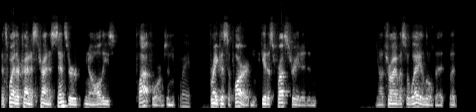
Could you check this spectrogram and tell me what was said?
that's why they're kind of trying to censor, you know, all these platforms and Right. break us apart and get us frustrated and you know drive us away a little bit but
